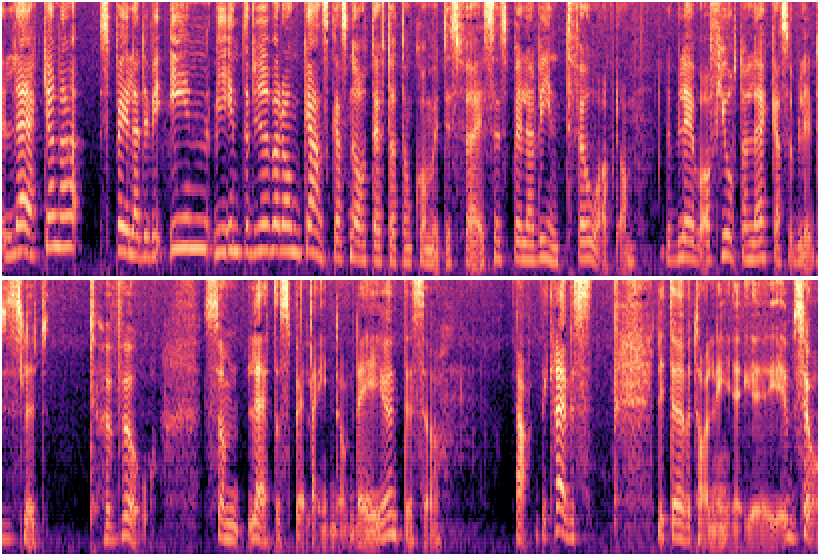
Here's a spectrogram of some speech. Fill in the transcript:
Läkarna spelade vi in, vi intervjuade dem ganska snart efter att de kommit till Sverige, sen spelade vi in två av dem. Det blev, av 14 läkare så blev det till slut två som lät oss spela in dem. Det är ju inte så ja, det krävs lite övertalning. Eh, eh, så,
